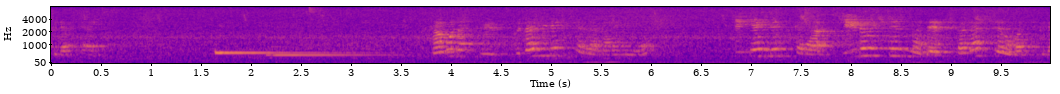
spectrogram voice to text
まもなく下り列車が参ります時系列車ら黄色い線まで下がってお待ちください。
